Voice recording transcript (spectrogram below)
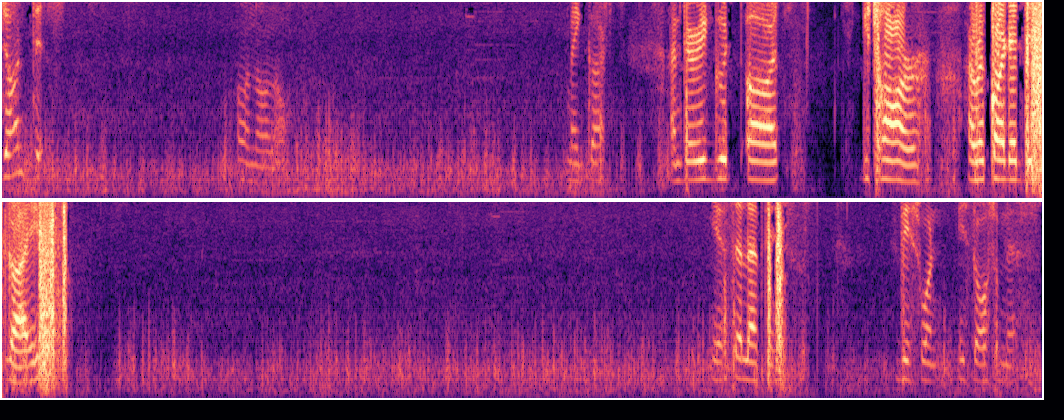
done this. Oh no no. My god. I'm very good at guitar. I recorded this guys. Yes, I love this. This one is the awesomeness.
